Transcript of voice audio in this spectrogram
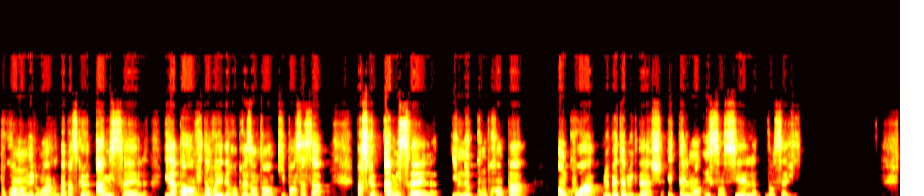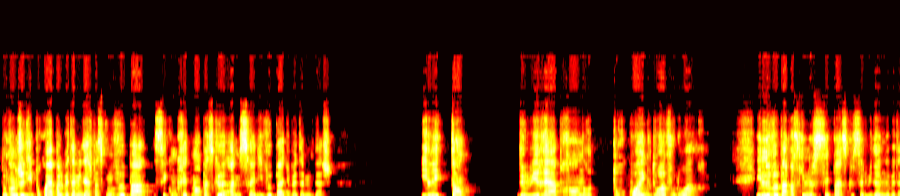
Pourquoi on en est loin? Bah Parce que Am Israël, il n'a pas envie d'envoyer des représentants qui pensent à ça. Parce que Am Israël, il ne comprend pas en quoi le Beth Amikdash est tellement essentiel dans sa vie. Donc quand je dis pourquoi il n'y a pas le Beth parce qu'on ne veut pas, c'est concrètement parce que il ne veut pas du Beth. Il est temps de lui réapprendre pourquoi il doit vouloir. Il ne veut pas parce qu'il ne sait pas ce que ça lui donne le Beth.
